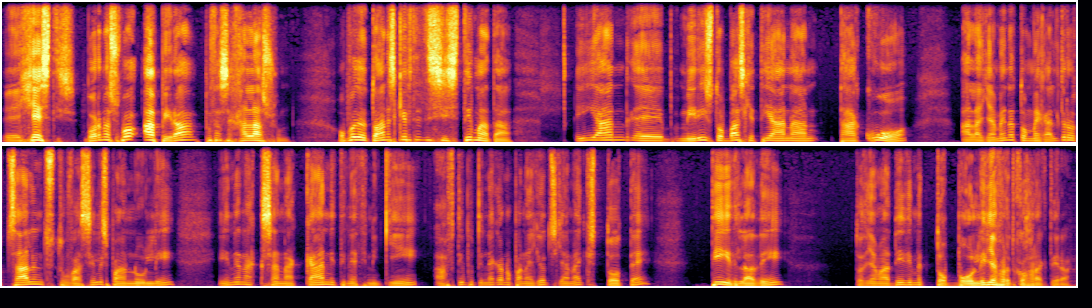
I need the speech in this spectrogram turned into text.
ε, χέστης, μπορεί να σου πω άπειρα που θα σε χαλάσουν. Οπότε το αν σκέφτεται συστήματα ή αν ε, μυρίζει το μπάσκετ ή αν, αν τα ακούω, αλλά για μένα το μεγαλύτερο challenge του Βασίλη Σπανούλη είναι να ξανακάνει την εθνική αυτή που την έκανε ο Παναγιώτης Γιαννάκης τότε. Τι δηλαδή, το διαμαντίδι με τον πολύ διαφορετικό χαρακτήρα.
